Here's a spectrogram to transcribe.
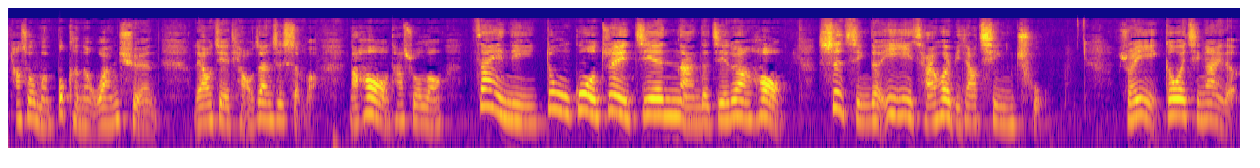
他说我们不可能完全了解挑战是什么。然后他说了，在你度过最艰难的阶段后，事情的意义才会比较清楚。所以各位亲爱的，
